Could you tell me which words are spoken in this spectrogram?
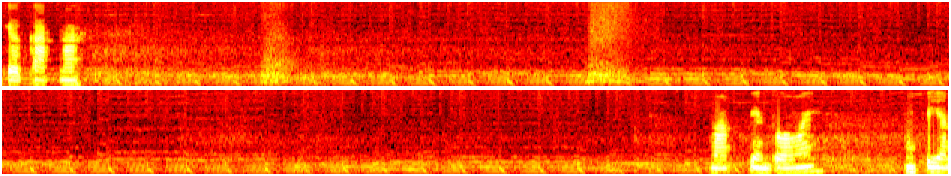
เจอกัดมามักเปลี่ยนตัวไหมไม่เปลี่ยน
